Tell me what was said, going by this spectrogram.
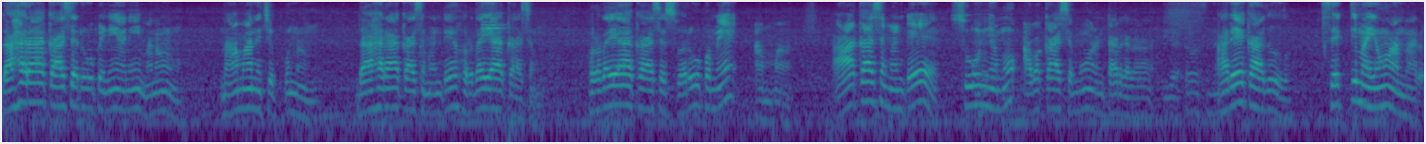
దహరాకాశ రూపిణి అని మనం నామాన్ని చెప్పుకున్నాం దహరాకాశం అంటే హృదయాకాశం. హృదయాకాశ స్వరూపమే అమ్మ. ఆకాశం అంటే శూన్యము అవకాశము అంటారు కదా. అదే కాదు శక్తిమయం అన్నారు.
